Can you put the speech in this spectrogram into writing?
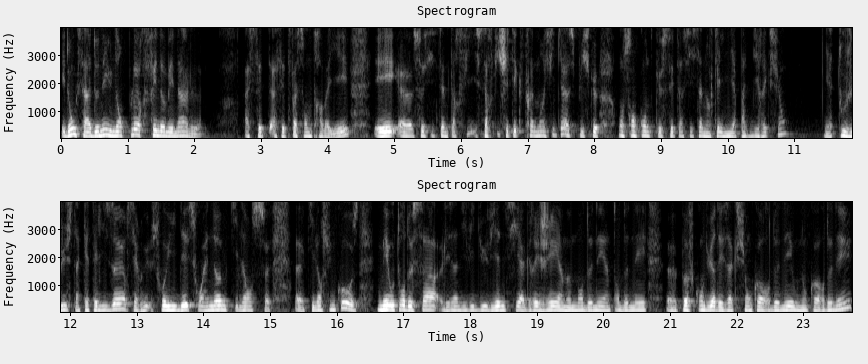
et donc ça a donné une ampleur phénoménale à cette, façon de travailler. Et euh, ce système Starfish est extrêmement efficace puisqu'on se rend compte que c'est un système dans lequel il n'y a pas de direction. Il y a tout juste un catalyseur, c'est soit une idée, soit un homme qui lance, euh, qui lance une cause. Mais autour de ça, les individus viennent s'y agréger à un moment donné, un temps donné, euh, peuvent conduire des actions coordonnées ou non coordonnées.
